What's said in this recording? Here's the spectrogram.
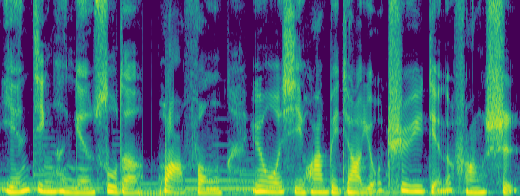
严谨、很严肃的画风，因为我喜欢比较有趣一点的方式。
